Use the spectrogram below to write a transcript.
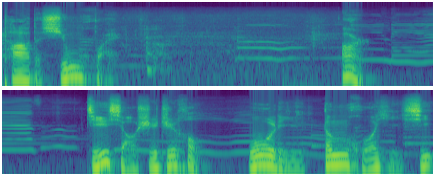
他的胸怀。二几小时之后，屋里灯火已熄，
